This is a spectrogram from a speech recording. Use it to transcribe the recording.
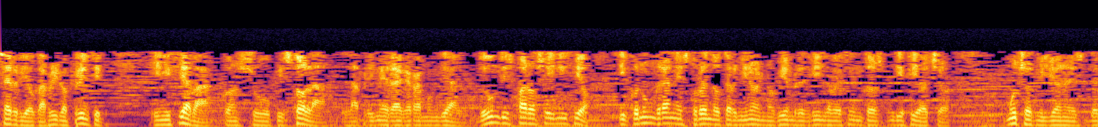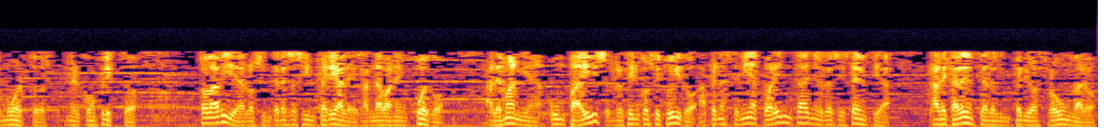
serbio Gavrilo Princip iniciaba con su pistola la Primera Guerra Mundial. De un disparo se inició y con un gran estruendo terminó en noviembre de 1918. Muchos millones de muertos en el conflicto. Todavía los intereses imperiales andaban en juego. Alemania, un país recién constituido, apenas tenía 40 años de existencia. La decadencia del imperio austrohúngaro,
